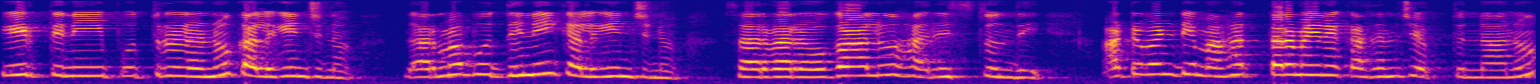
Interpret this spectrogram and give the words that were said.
కీర్తిని పుత్రులను కలిగించును. ధర్మబుద్ధిని కలిగించును. సర్వరోగాలు హరిస్తుంది. అటువంటి మహత్తరమైన కథను చెప్తున్నాను.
